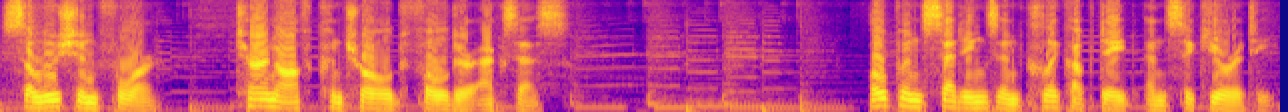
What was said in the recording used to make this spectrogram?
Solution 4. Turn off controlled folder access. Open Settings and click Update and Security.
